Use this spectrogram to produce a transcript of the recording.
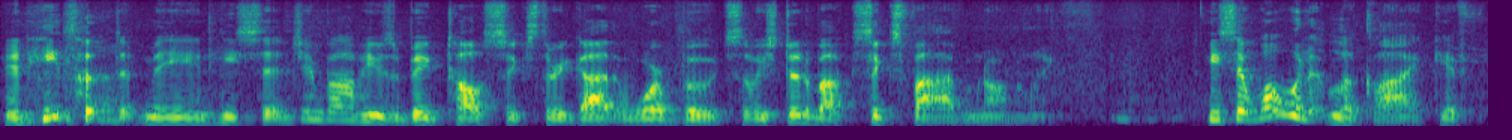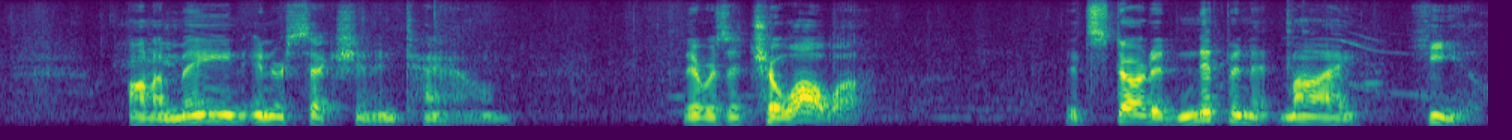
And he looked at me and he said, Jim Bob, he was a big, tall, six-three guy that wore boots, so he stood about six-five normally. He said, What would it look like if on a main intersection in town there was a chihuahua that started nipping at my heel?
